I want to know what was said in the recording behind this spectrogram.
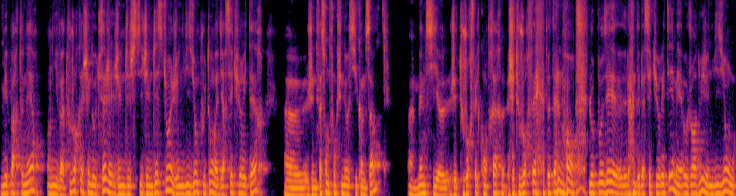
mes partenaires, on y va toujours crescendo. Tu sais, j'ai une, gestion et j'ai une vision plutôt, on va dire, sécuritaire. Euh, j'ai une façon de fonctionner aussi comme ça euh, même si euh, j'ai toujours fait le contraire, j'ai toujours fait totalement l'opposé de, la sécurité, mais aujourd'hui j'ai une vision où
